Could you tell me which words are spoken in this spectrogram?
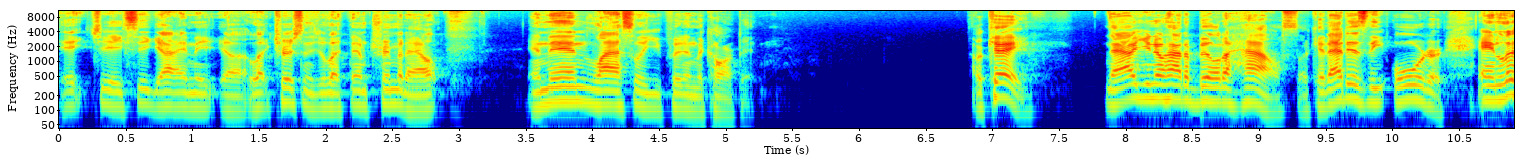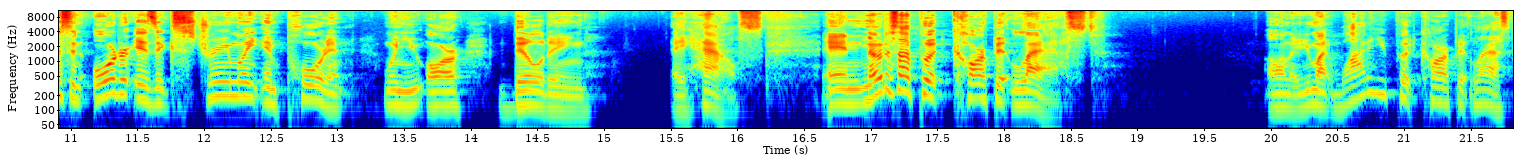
HVAC guy, and the uh, electricians, you let them trim it out. And then lastly, you put in the carpet. Okay, now you know how to build a house. Okay, that is the order. And listen, order is extremely important when you are building a house. And notice I put carpet last on there. You might, why do you put carpet last?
